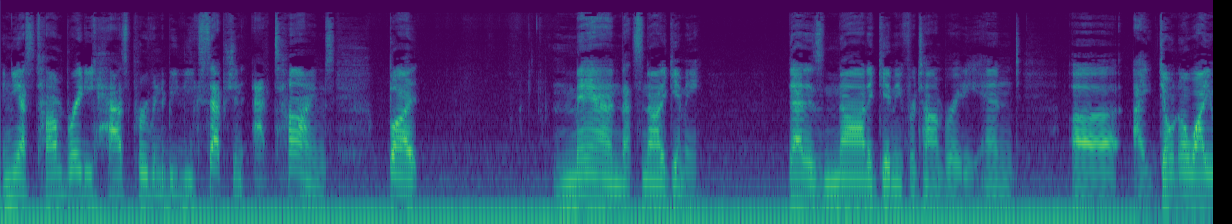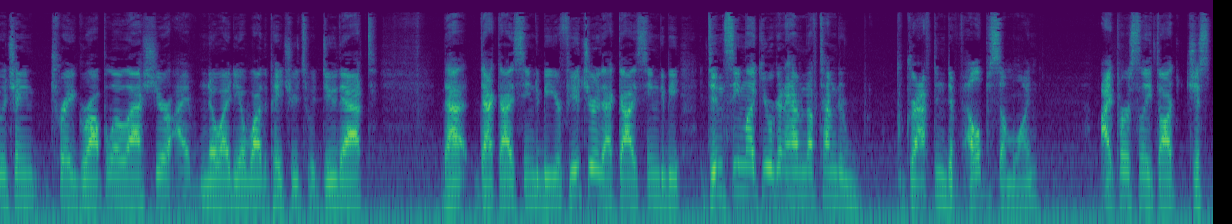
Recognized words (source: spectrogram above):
And yes, Tom Brady has proven to be the exception at times, but man, that's not a gimme. That is not a gimme for Tom Brady. And uh, I don't know why you would change, trade Garoppolo last year. I have no idea why the Patriots would do that. That that guy seemed to be your future. That guy seemed to be. It didn't seem like you were going to have enough time to draft and develop someone. I personally thought just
